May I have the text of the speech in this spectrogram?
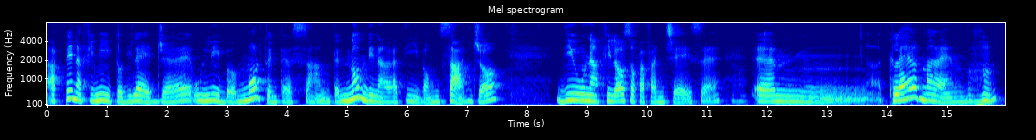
appena finito di leggere un libro molto interessante, non di narrativa, un saggio di una filosofa francese, um, Claire Marin, uh-huh.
